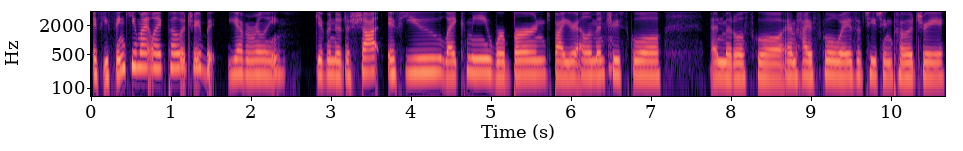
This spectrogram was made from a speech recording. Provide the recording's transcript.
if you think you might like poetry, but you haven't really given it a shot, if you, like me, were burned by your elementary school and middle school and high school ways of teaching poetry,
